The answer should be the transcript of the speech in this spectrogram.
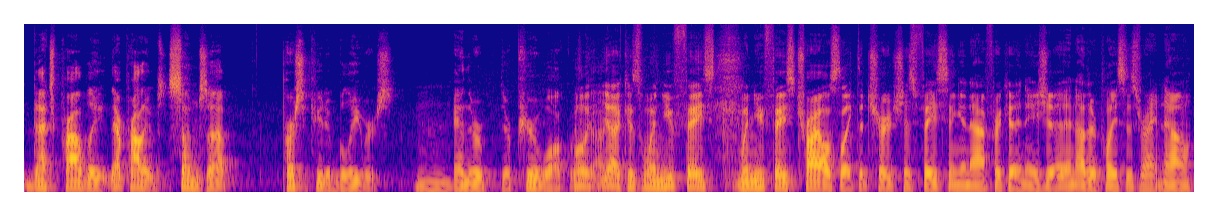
that's probably that probably sums up persecuted believers. Mm. and their their pure walk with well, God. Yeah, because when you face when you face trials like the church is facing in Africa and Asia and other places right now,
